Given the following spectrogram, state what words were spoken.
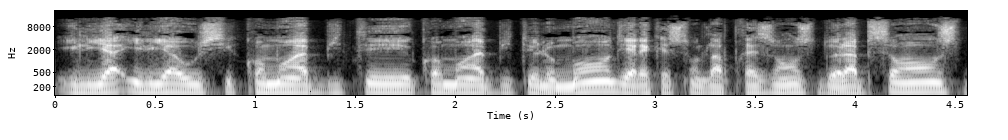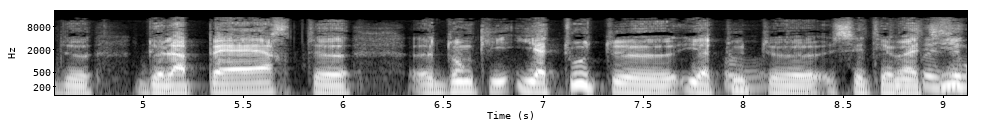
il y a, il y a aussi comment habiter, comment habiter le monde. Il y a la question de la présence, de l'absence, de, de la perte. Euh, donc il y a toutes, il y a toutes ces thématiques.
